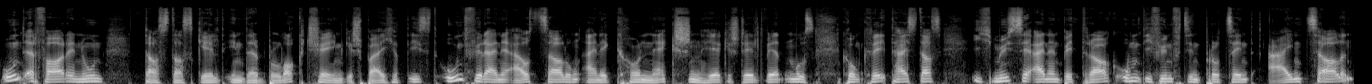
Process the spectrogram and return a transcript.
und erfahre nun, dass das Geld in der Blockchain gespeichert ist und für eine Auszahlung eine Connection hergestellt werden muss. Konkret heißt das, ich müsse einen Betrag um die 15% einzahlen,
